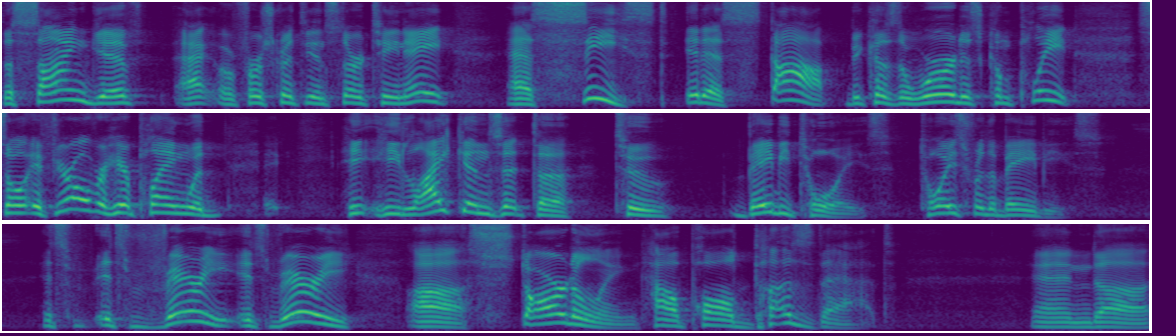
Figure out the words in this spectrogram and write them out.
the sign gift 1 Corinthians 13 8 has ceased. It has stopped because the word is complete. So if you're over here playing with, he, he likens it to, to baby toys, toys for the babies. It's, it's very, it's very uh, startling how Paul does that. And, uh,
